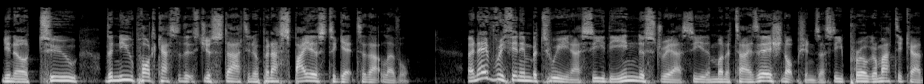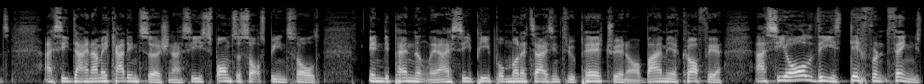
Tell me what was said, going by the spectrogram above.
you know, to the new podcaster that's just starting up and aspires to get to that level and everything in between. I see the industry, I see the monetization options, I see programmatic ads, I see dynamic ad insertion, I see sponsor slots being sold independently, I see people monetizing through Patreon or buy me a coffee. I see all of these different things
